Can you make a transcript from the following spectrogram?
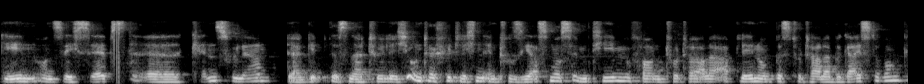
gehen und sich selbst äh, kennenzulernen. Da gibt es natürlich unterschiedlichen Enthusiasmus im Team, von totaler Ablehnung bis totaler Begeisterung,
